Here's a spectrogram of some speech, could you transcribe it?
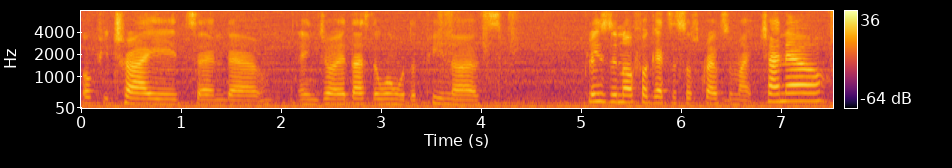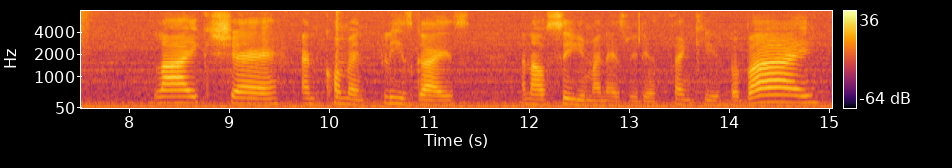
Hope you try it and um, enjoy it. That's the one with the peanuts. Please do not forget to subscribe to my channel. Like share and comment please guys. And i'll see you in my next video. Thank you. Bye bye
